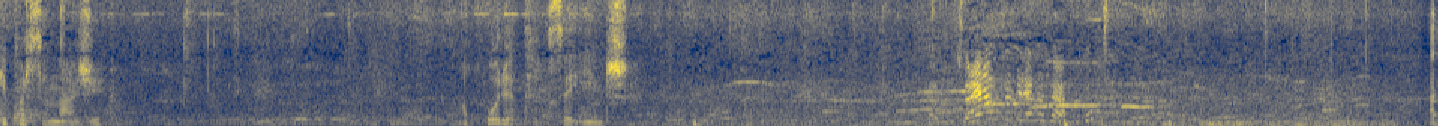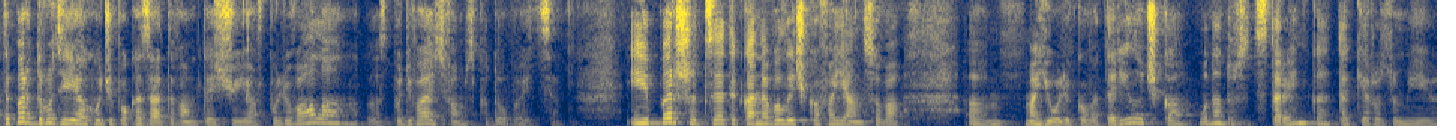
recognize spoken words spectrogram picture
І персонажі. А поряд все інше. А тепер, друзі, я хочу показати вам те, що я вполювала. Сподіваюсь, вам сподобається. І перше, це така невеличка фаянсова е, майолікова тарілочка. Вона досить старенька, так я розумію.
